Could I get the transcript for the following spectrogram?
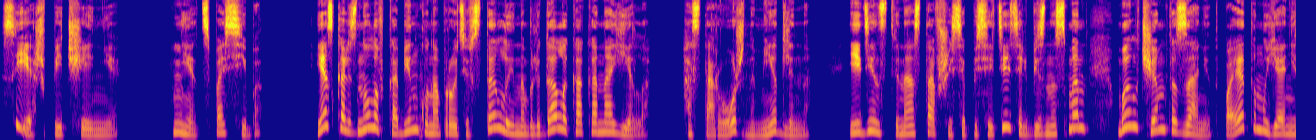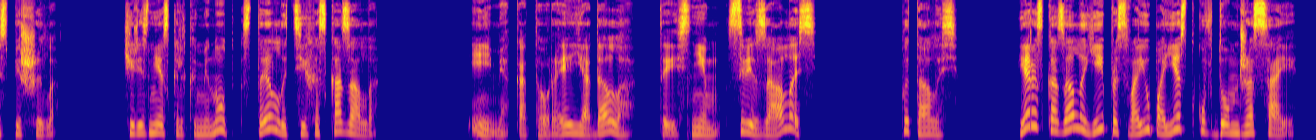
«Съешь печенье». «Нет, спасибо». Я скользнула в кабинку напротив Стеллы и наблюдала, как она ела. Осторожно, медленно. Единственный оставшийся посетитель, бизнесмен, был чем-то занят, поэтому я не спешила. Через несколько минут Стелла тихо сказала. «Имя, которое я дала, ты с ним связалась?» Пыталась. Я рассказала ей про свою поездку в дом Джасаи,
